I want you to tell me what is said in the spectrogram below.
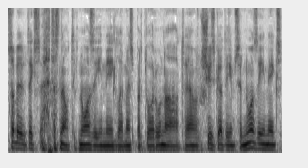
sabiedrība teiks, tas nav tik nozīmīgi, lai mēs par to runātu. Ja? Šis gadījums ir nozīmīgs.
